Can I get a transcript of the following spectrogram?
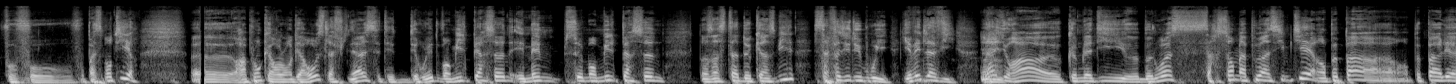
Faut, faut, faut pas se mentir. Rappelons qu'à Roland Garros, la finale s'était déroulée devant 1000 personnes, et même seulement 1000 personnes dans un stade de 15 000, ça faisait du bruit. Il y avait de la vie. Là, il y aura, comme l'a dit euh, Benoît, ça ressemble un peu à un cimetière. On peut pas, on peut pas aller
